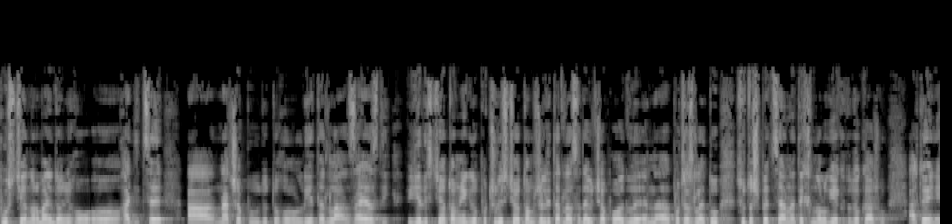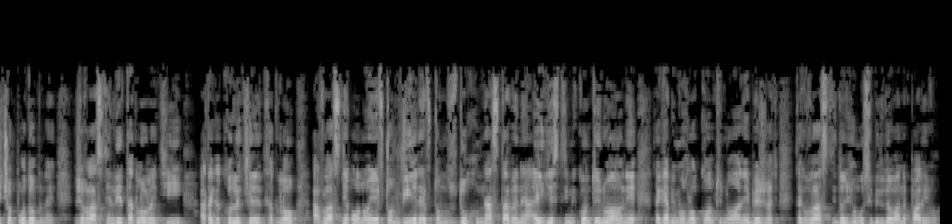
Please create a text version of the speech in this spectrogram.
pustia normálne do neho e, hadice a načapujú do toho lietadla za jazdy. Videli ste o tom niekto? Počuli ste o tom, že lietadla sa dajú čapovať le, e, počas letu? Sú to špeciálne technológie, ako to dokážu. A to je niečo podobné, že vlastne lietadlo letí a tak letadlo a vlastne ono je v tom víre, v tom vzduchu nastavené a ide s tými kontinuálne, tak aby mohlo kontinuálne bežať, tak vlastne do neho musí byť dodavané palivo.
